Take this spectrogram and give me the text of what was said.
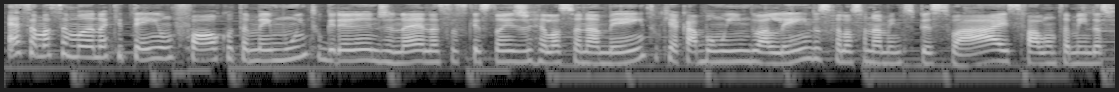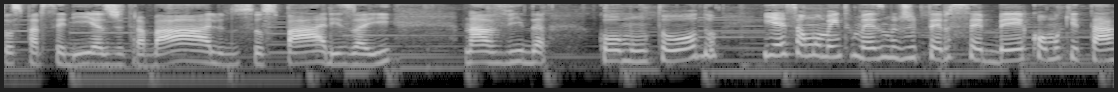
Essa é uma semana que tem um foco também muito grande, né, nessas questões de relacionamento, que acabam indo além dos relacionamentos pessoais, falam também das suas parcerias de trabalho, dos seus pares aí na vida como um todo. E esse é o momento mesmo de perceber como que tá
